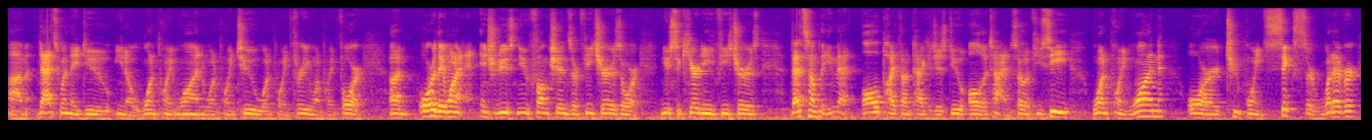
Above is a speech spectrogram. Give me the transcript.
Um, that's when they do, you know, 1.1, 1.2, 1.3, 1.4 um, or they want to introduce new functions or features or new security features. That's something that all Python packages do all the time. So if you see 1.1 or 2.6 or whatever,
